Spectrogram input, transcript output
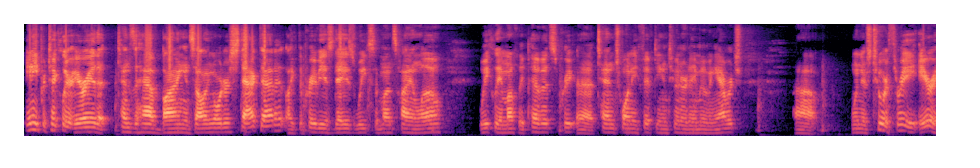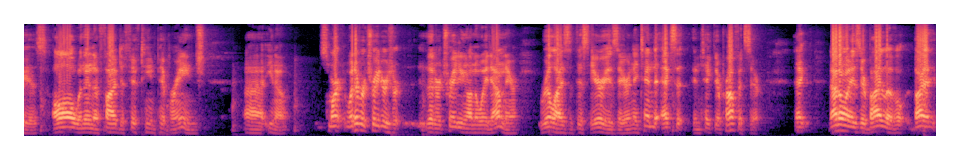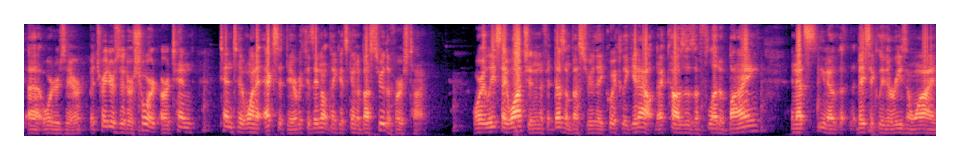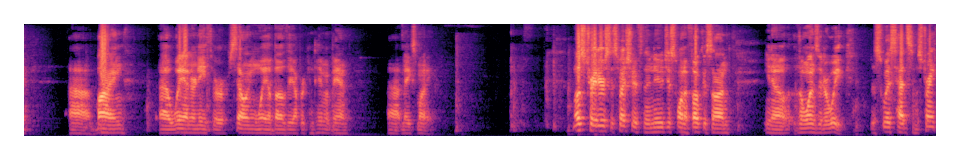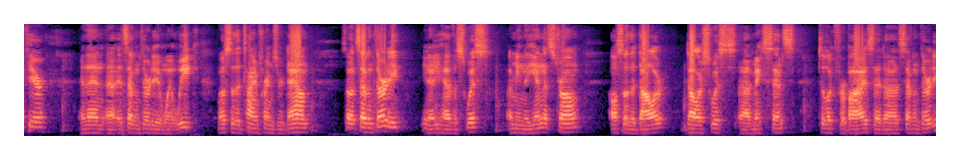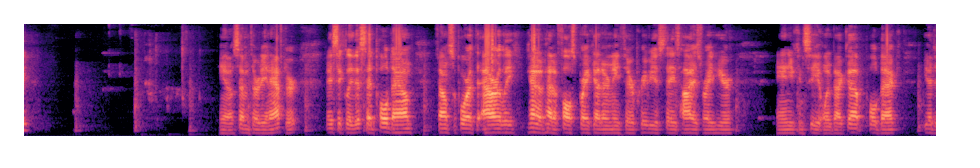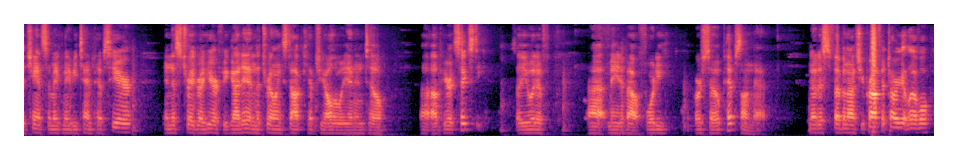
Any particular area that tends to have buying and selling orders stacked at it, like the previous days, weeks, and months high and low, weekly and monthly pivots, pre, uh, 10, 20, 50, and 200 day moving average. Uh, when there's two or three areas, all within a 5 to 15 pip range, uh, you know, smart whatever traders are, that are trading on the way down there realize that this area is there, and they tend to exit and take their profits there. That not only is there buy level buy uh, orders there, but traders that are short are tend tend to want to exit there because they don't think it's going to bust through the first time, or at least they watch it, and if it doesn't bust through, they quickly get out. That causes a flood of buying, and that's you know the, basically the reason why uh, buying uh, way underneath or selling way above the upper containment band uh, makes money. Most traders, especially if they're new, just want to focus on, you know, the ones that are weak. The Swiss had some strength here, and then uh, at 7:30 it went weak. Most of the time frames are down. So at 7:30, you know, you have the Swiss, I mean the yen that's strong, also the dollar. Dollar Swiss uh, makes sense to look for buys at uh, 7:30. You know, 7:30 and after. Basically, this had pulled down, found support at the hourly, kind of had a false breakout underneath their previous day's highs right here. And you can see it went back up, pulled back. You had a chance to make maybe 10 pips here. In this trade right here, if you got in, the trailing stop kept you all the way in until uh, up here at 60. So you would have uh, made about 40 or so pips on that. Notice Fibonacci profit target level,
